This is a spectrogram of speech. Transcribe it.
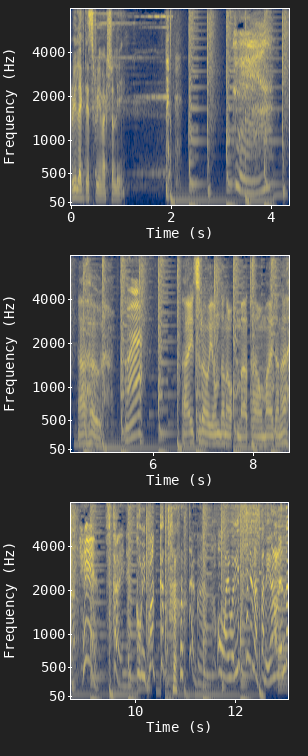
Really like the scream actually. アハウああいつらを呼んだのまたお前だなへえ使えねえゴミばっかだったくお前はいつになったらやられんだ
